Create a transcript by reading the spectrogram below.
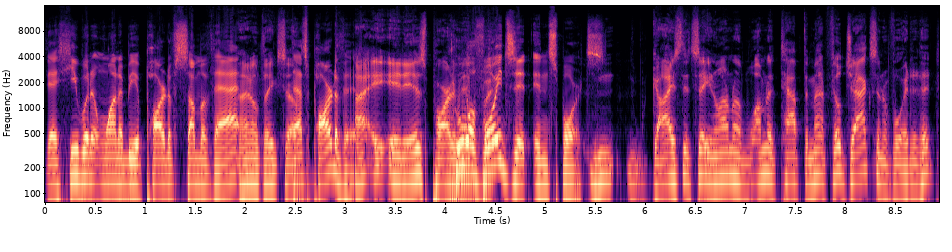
that he wouldn't want to be a part of some of that? I don't think so. That's part of it. I, it is part Who of it. Who avoids it in sports? Guys that say, you know, I'm going to I'm going to tap the mat. Phil Jackson avoided it.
